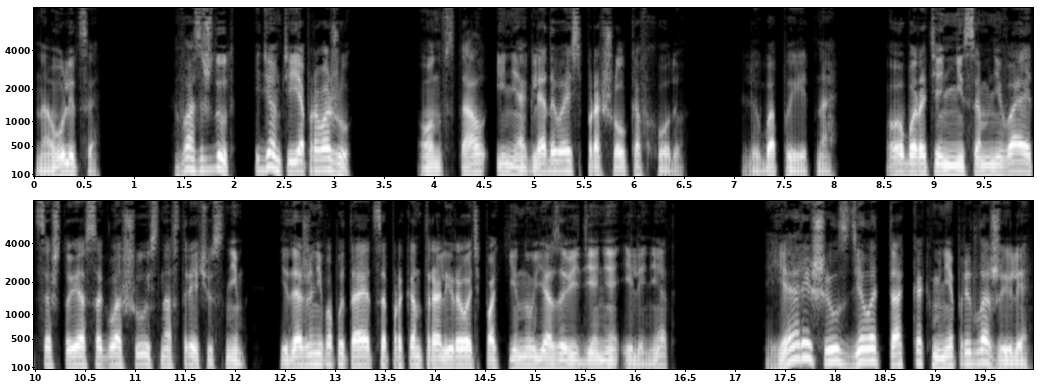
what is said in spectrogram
На улице? «Вас ждут. Идемте, я провожу». Он встал и, не оглядываясь, прошел ко входу. Любопытно. Оборотень не сомневается, что я соглашусь на встречу с ним и даже не попытается проконтролировать, покину я заведение или нет. Я решил сделать так, как мне предложили,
